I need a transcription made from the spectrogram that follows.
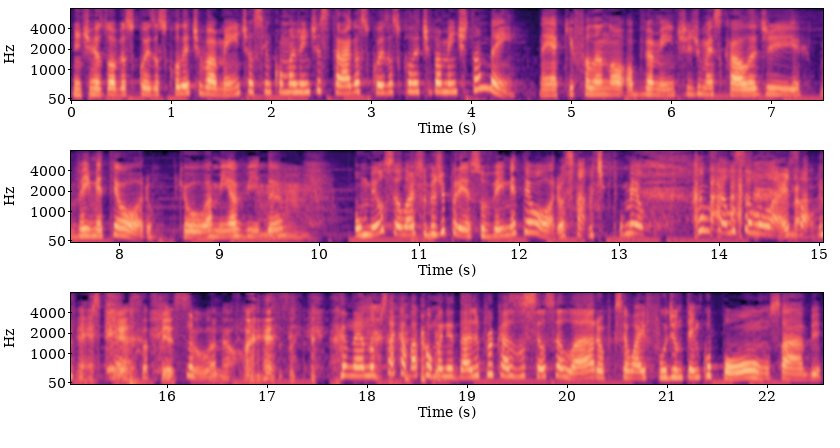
A gente resolve as coisas coletivamente, assim como a gente estraga as coisas coletivamente também. Né? Aqui falando, obviamente, de uma escala de vem meteoro, que eu, a minha vida. O meu celular subiu de preço, vem meteoro, sabe? Tipo, meu, cancela o celular, Não, sabe? é, essa pessoa não. Essa- né? Não precisa acabar com a humanidade por causa do seu celular, ou porque seu iFood não tem cupom, sabe?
